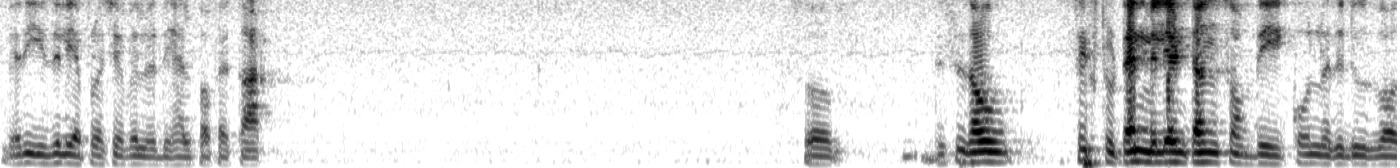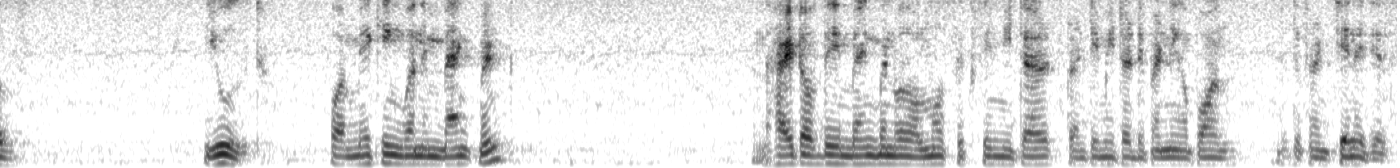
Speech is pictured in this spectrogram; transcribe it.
very easily approachable with the help of a car. So this is how 6 to 10 million tons of the coal residues was used for making one embankment. And the height of the embankment was almost 16 meter, 20 meter depending upon the different changes.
